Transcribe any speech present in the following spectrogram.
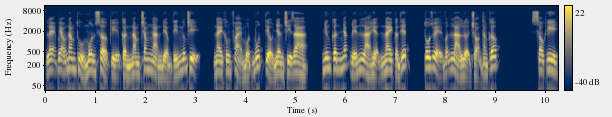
Lẹ vẹo năm thủ môn sở kỳ cần 500.000 điểm tín ngưỡng trị, nay không phải một bút tiểu nhân chi ra, nhưng cân nhắc đến là hiện nay cần thiết, Tô Duệ vẫn là lựa chọn thăng cấp. Sau khi,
